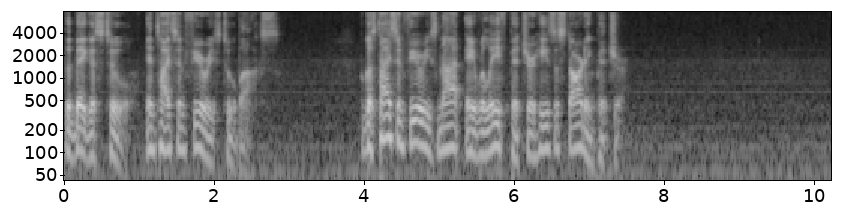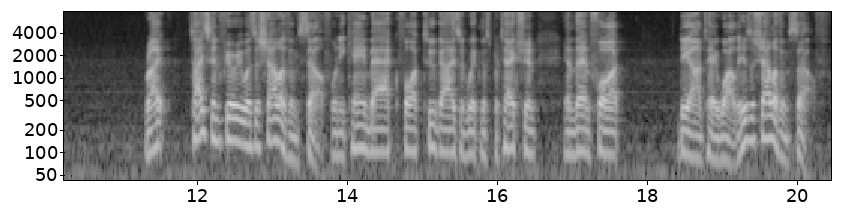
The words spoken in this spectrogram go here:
the biggest tool in Tyson Fury's toolbox. Because Tyson Fury's not a relief pitcher, he's a starting pitcher. Right? Tyson Fury was a shell of himself when he came back, fought two guys in witness protection, and then fought Deontay Wilder. He was a shell of himself.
